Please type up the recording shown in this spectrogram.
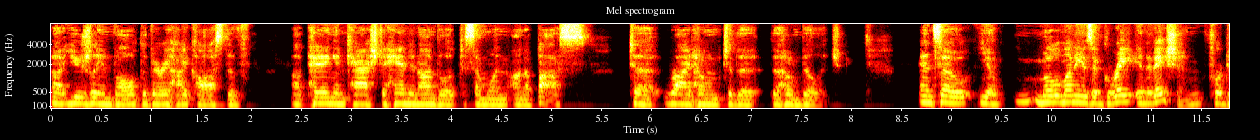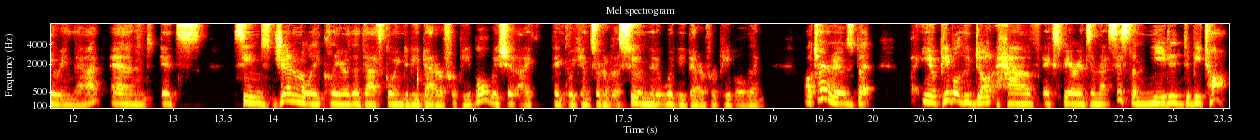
uh, usually involved the very high cost of uh, paying in cash to hand an envelope to someone on a bus to ride home to the, the home village. And so, you know, mobile money is a great innovation for doing that. And it's seems generally clear that that's going to be better for people. We should, I think, we can sort of assume that it would be better for people than alternatives. But you know, people who don't have experience in that system needed to be taught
